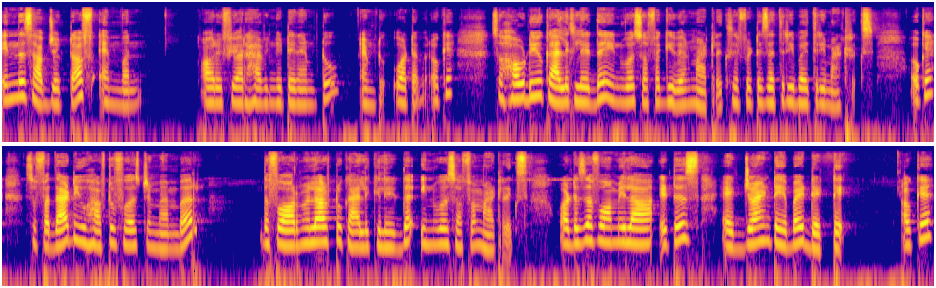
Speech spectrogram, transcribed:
in the subject of M1 or if you are having it in M2, M2, whatever, okay. So how do you calculate the inverse of a given matrix if it is a 3 by 3 matrix, okay. So for that you have to first remember the formula to calculate the inverse of a matrix. What is the formula? It is adjoint A by det A okay?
